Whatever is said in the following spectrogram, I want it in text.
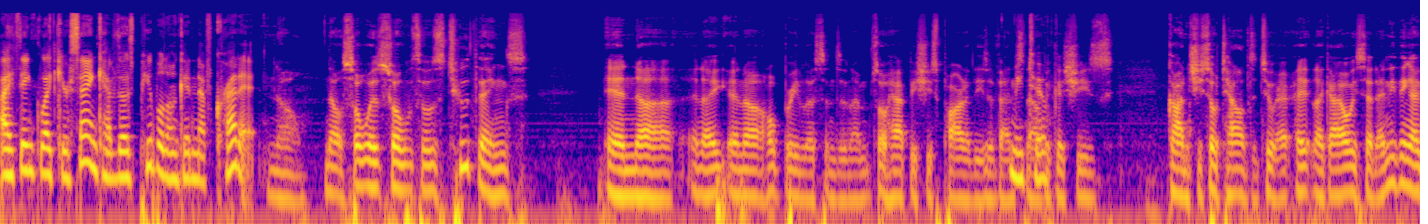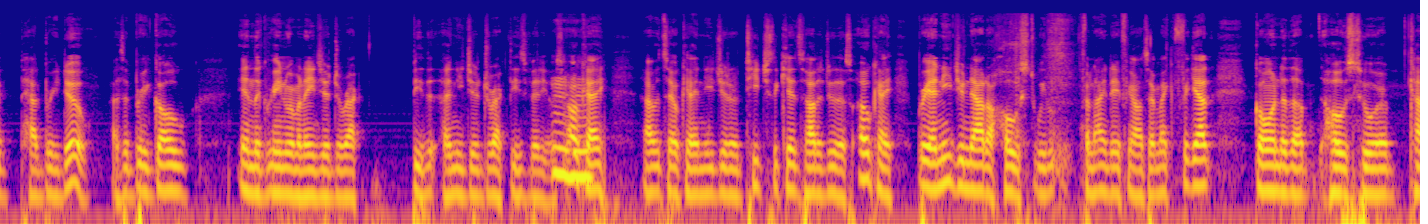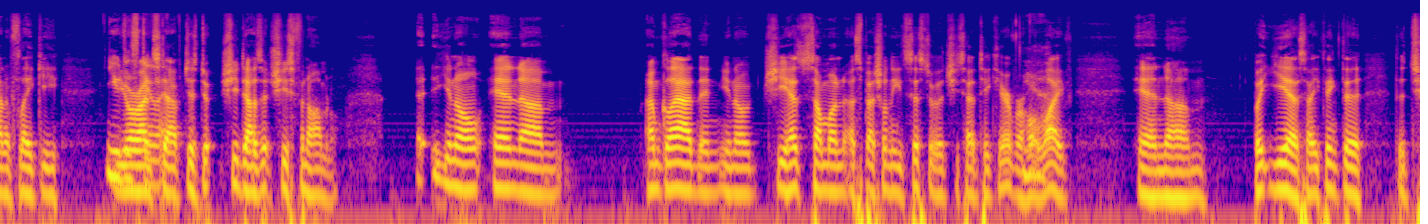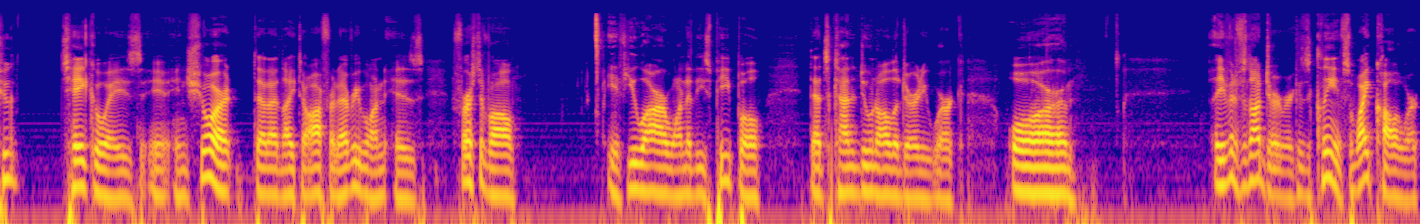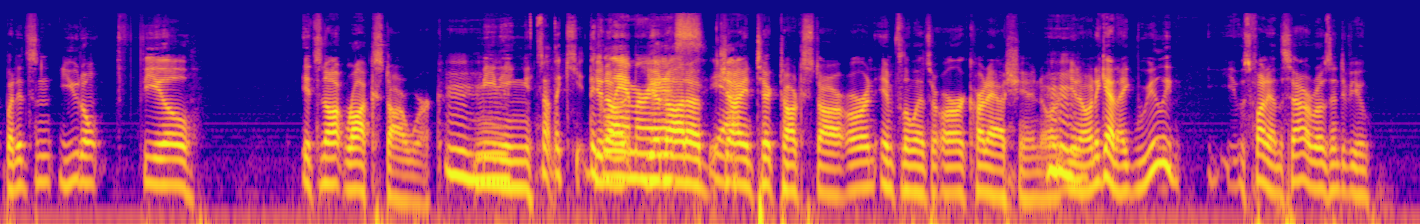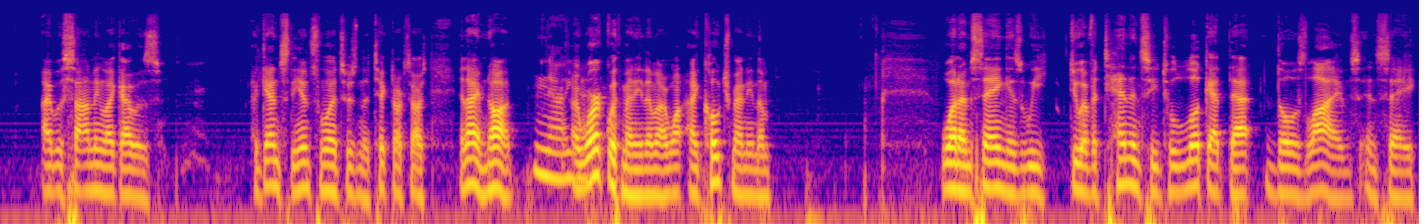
I think, like you're saying, Kev, those people don't get enough credit. No, no. So was so so those two things, and uh, and I and uh, hope Bree listens, and I'm so happy she's part of these events Me now too. because she's, God, and she's so talented too. I, I, like I always said, anything I had Bree do, I said, Bree, go in the green room, and I need you to direct. Be the, I need you to direct these videos. Mm-hmm. Okay, I would say, okay, I need you to teach the kids how to do this. Okay, Brie, I need you now to host. We for ninety day fiance. I'm like, forget going to the hosts who are kind of flaky. You You're just on do it. staff. Just do. She does it. She's phenomenal. Uh, You know, and um, I'm glad. And you know, she has someone, a special needs sister that she's had to take care of her whole life. And um, but yes, I think the the two takeaways, in, in short, that I'd like to offer to everyone is first of all, if you are one of these people that's kind of doing all the dirty work, or even if it's not dirty work, it's clean, it's white collar work, but it's you don't feel it's not rock star work, meaning It's not the, the you're not, glamorous. you're not a yeah. giant TikTok star or an influencer or a Kardashian or Mm-hmm. you know. And again, I really it was funny on the Sahara Rose interview. I was sounding like I was against the influencers and the TikTok stars, and I am not. No, I yeah. work with many of them. I want I coach many of them. What I'm saying is we do have a tendency to look at that those lives and say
